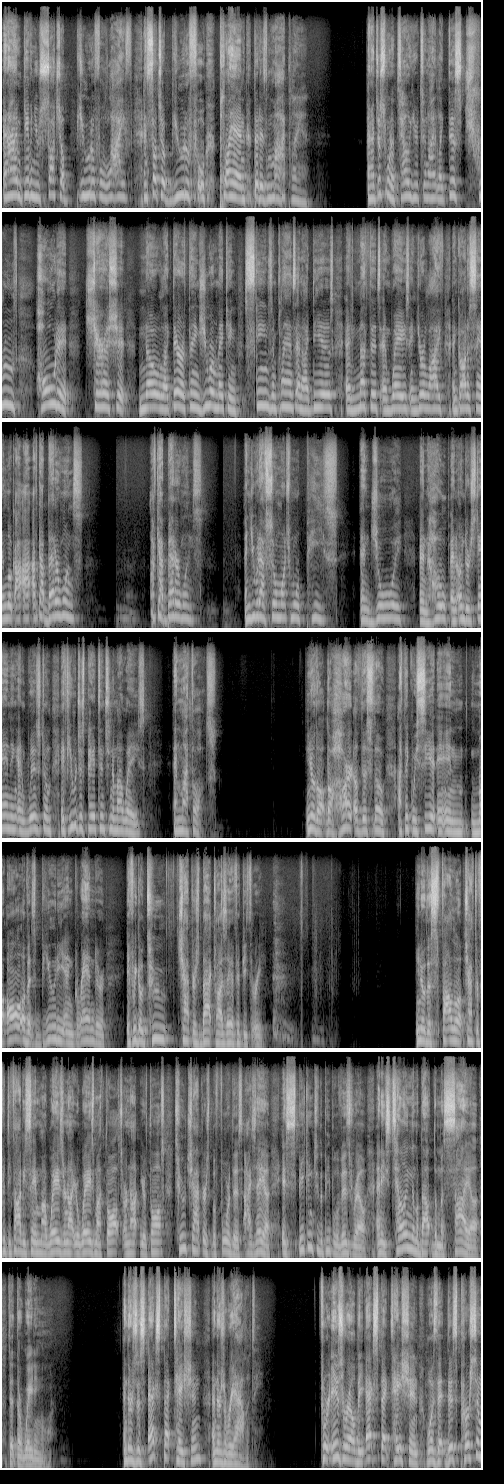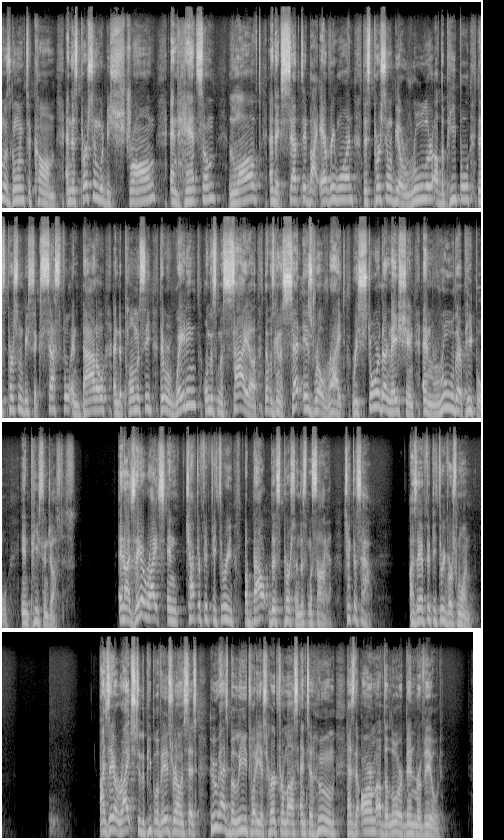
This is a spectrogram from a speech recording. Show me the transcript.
And I'm giving you such a beautiful life and such a beautiful plan that is my plan. And I just want to tell you tonight like this truth, hold it, cherish it. Know like there are things you are making schemes and plans and ideas and methods and ways in your life. And God is saying, look, I, have got better ones. I've got better ones. And you would have so much more peace and joy and hope and understanding and wisdom if you would just pay attention to my ways and my thoughts. You know, the, the heart of this, though, I think we see it in, in all of its beauty and grandeur if we go two chapters back to Isaiah 53. You know, this follow up, chapter 55, he's saying, My ways are not your ways, my thoughts are not your thoughts. Two chapters before this, Isaiah is speaking to the people of Israel and he's telling them about the Messiah that they're waiting on. And there's this expectation and there's a reality. For Israel, the expectation was that this person was going to come and this person would be strong and handsome, loved and accepted by everyone. This person would be a ruler of the people. This person would be successful in battle and diplomacy. They were waiting on this Messiah that was going to set Israel right, restore their nation, and rule their people in peace and justice. And Isaiah writes in chapter 53 about this person, this Messiah. Check this out. Isaiah 53, verse 1. Isaiah writes to the people of Israel and says, Who has believed what he has heard from us, and to whom has the arm of the Lord been revealed?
